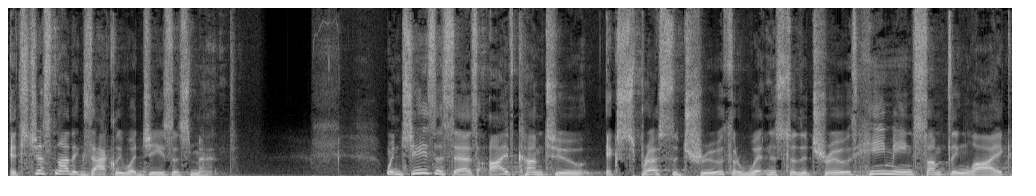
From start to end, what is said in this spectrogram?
It's just not exactly what Jesus meant. When Jesus says, I've come to express the truth or witness to the truth, he means something like,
